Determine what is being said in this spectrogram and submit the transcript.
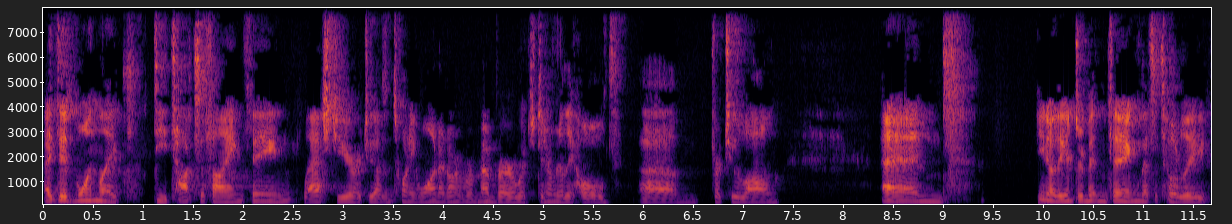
I did one like detoxifying thing last year or 2021. I don't remember, which didn't really hold um, for too long, and you know the intermittent thing that's a totally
